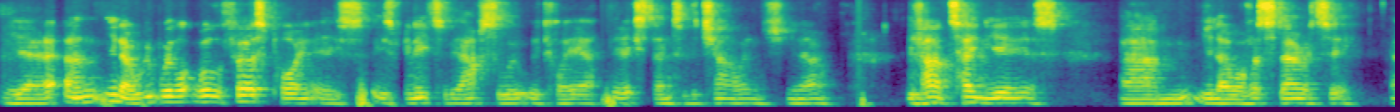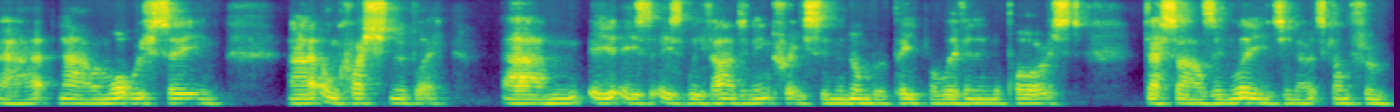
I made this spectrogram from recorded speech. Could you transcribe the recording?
Yeah and you know well, well the first point is is we need to be absolutely clear the extent of the challenge you know. We've had 10 years um, you know of austerity uh, now and what we've seen uh, unquestionably um, is is we've had an increase in the number of people living in the poorest deciles in Leeds. You know, it's gone from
